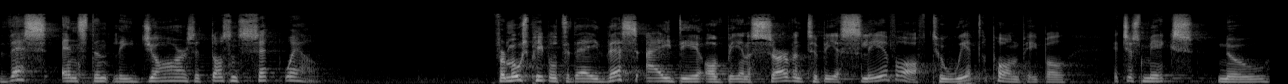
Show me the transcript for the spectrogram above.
this instantly jars. It doesn't sit well. For most people today, this idea of being a servant, to be a slave of, to wait upon people, it just makes no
